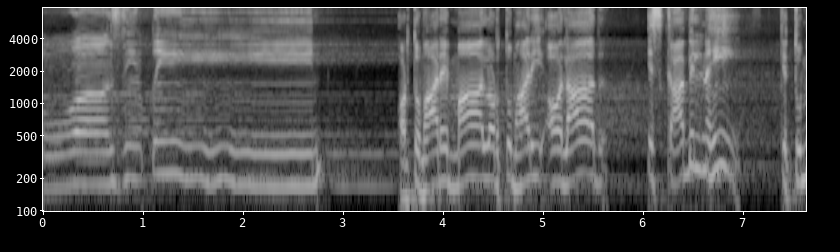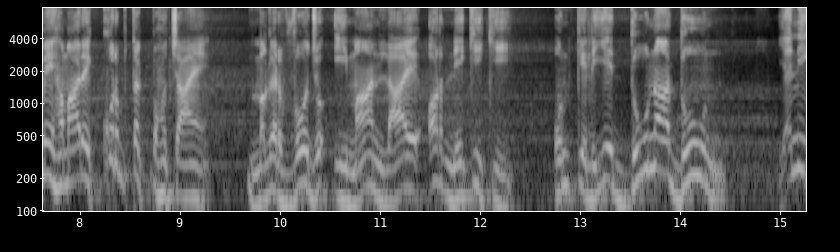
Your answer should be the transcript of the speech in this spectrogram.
الرازقين اور تمہارے مال اور تمہاری اولاد اس قابل نہیں کہ تمہیں ہمارے قرب تک پہنچائیں۔ مگر وہ جو ایمان لائے اور نیکی کی، ان کے لیے دونا دون یعنی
